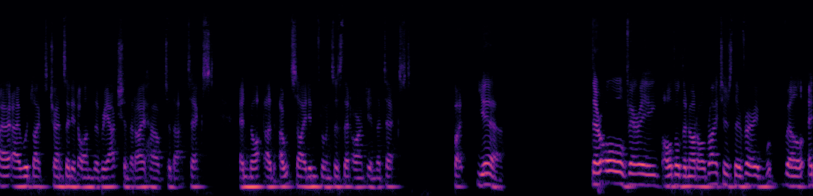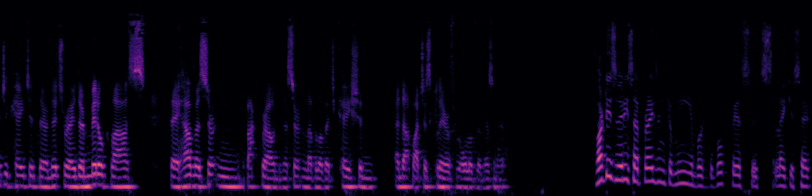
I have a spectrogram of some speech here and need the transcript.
I, I would like to translate it on the reaction that I have to that text and not outside influences that aren't in the text. But yeah, they're all very, although they're not all writers, they're very well educated, they're literary, they're middle class, they have a certain background and a certain level of education, and that much is clear through all of them, isn't it? What is very surprising to me about the book is it's like you said,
